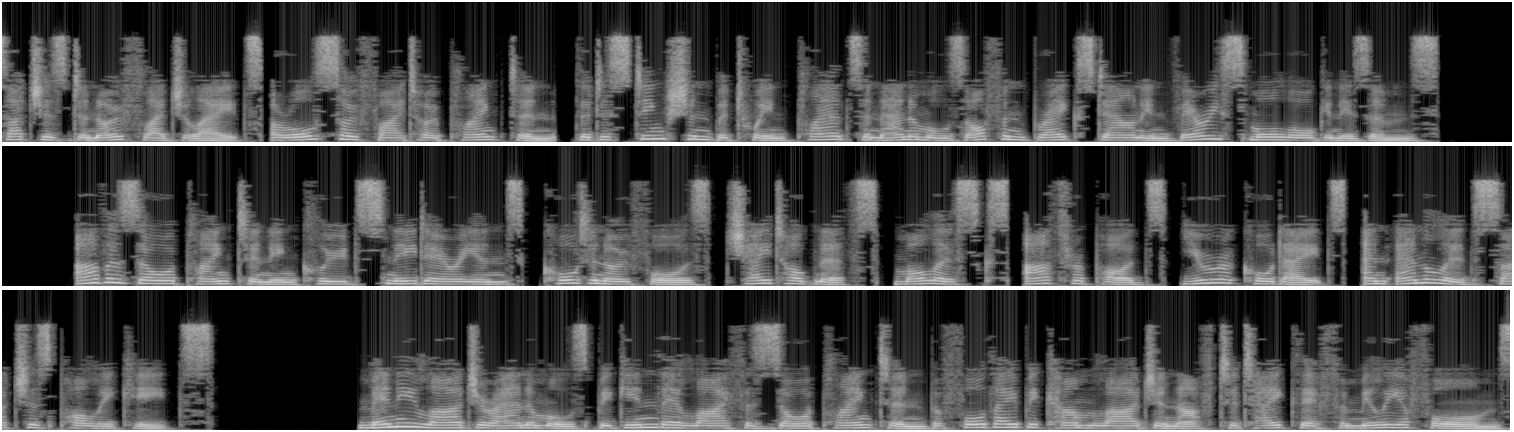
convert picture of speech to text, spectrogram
such as dinoflagellates are also phytoplankton. The distinction between plants and animals often breaks down in very small organisms. Other zooplankton include cnidarians, ctenophores, chaetognaths, mollusks, arthropods, urochordates, and annelids such as polychaetes. Many larger animals begin their life as zooplankton before they become large enough to take their familiar forms.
